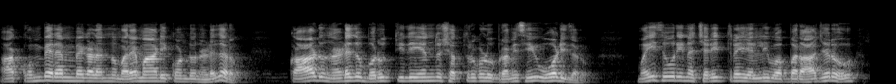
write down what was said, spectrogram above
ಆ ಕೊಂಬೆರೆಂಬೆಗಳನ್ನು ಮರೆಮಾಡಿಕೊಂಡು ನಡೆದರು. ಕಾಡು ನಡೆದು ಬರುತ್ತಿದೆ ಎಂದು ಶತ್ರುಗಳು ಭ್ರಮಿಸಿ ಓಡಿದರು. ಮೈಸೂರಿನ ಚರಿತ್ರೆಯಲ್ಲಿ ಒಬ್ಬ ರಾಜರು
